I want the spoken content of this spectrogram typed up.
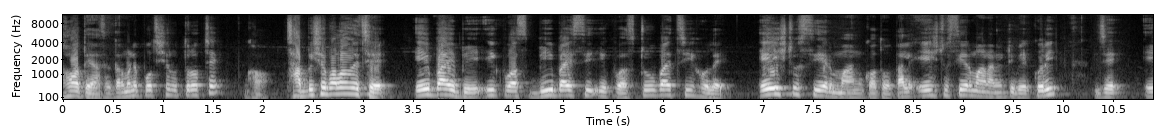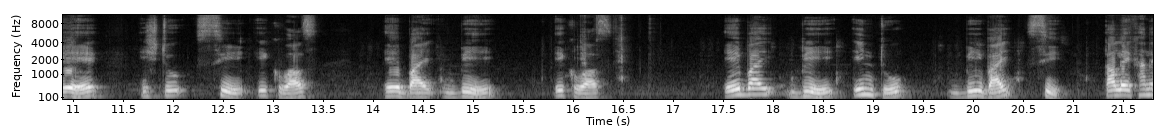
ঘতে আছে। তার মানে পঁচিশের উত্তর হচ্ছে ঘ। ছাব্বিশে বলা হয়েছে a by b equals b by c equals two by three হলে এইচ টু সি এর মান কত? তাহলে এইচ টু সি এর মান আমি একটু বের করি যে a is to c equals a by b equals a by b into b by c তাহলে এখানে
